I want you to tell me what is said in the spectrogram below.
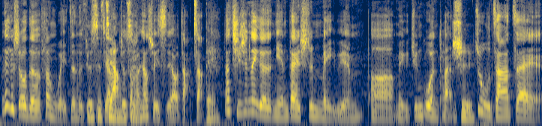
那个时候的氛围真的就是这样，就是，就是好像随时要打仗。对，那其实那个年代是美元呃美军顾问团是驻扎在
